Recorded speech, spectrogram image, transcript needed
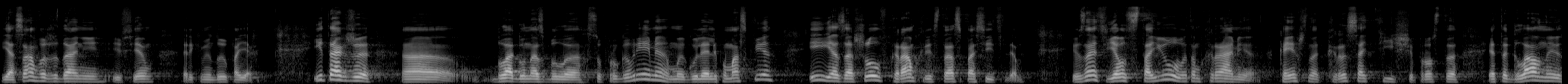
Я сам в ожидании и всем рекомендую поехать. И также, а, благо у нас было супруга время, мы гуляли по Москве, и я зашел в храм Христа Спасителя. И знаете, я вот стою в этом храме, конечно, красотище, просто это главный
